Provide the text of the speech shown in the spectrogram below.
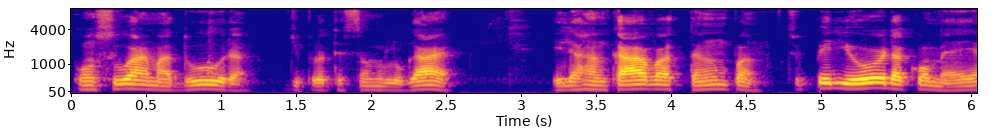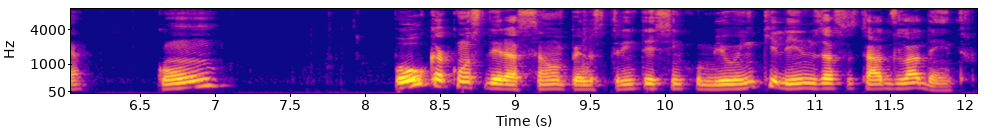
Com sua armadura de proteção no lugar, ele arrancava a tampa superior da colmeia com pouca consideração pelos 35 mil inquilinos assustados lá dentro.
